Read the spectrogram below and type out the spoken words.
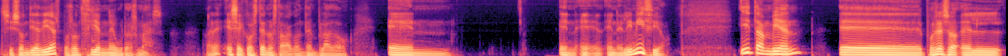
si son 10 días, pues son 100 euros más. Ese coste no estaba contemplado en, en, el inicio. Y también, eh, pues eso, el,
